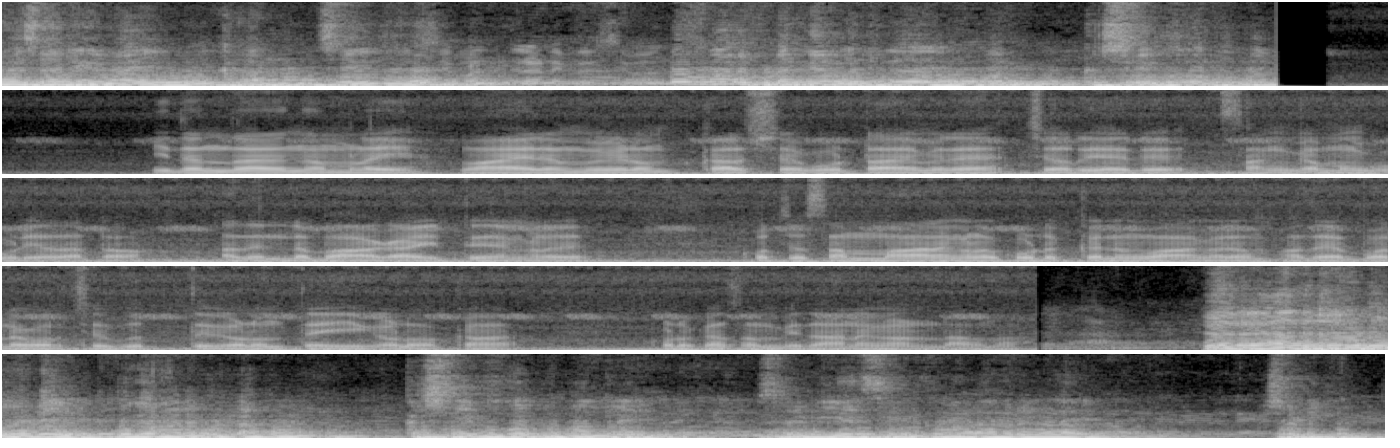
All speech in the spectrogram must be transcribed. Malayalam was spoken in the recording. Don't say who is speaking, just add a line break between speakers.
ഔപചാരികമായി ഉദ്ഘാടനം ചെയ്യുന്നത് ബഹുമാനപ്പെട്ട കേരളത്തിലെ കൃഷി വകുപ്പ്
ഇതെന്തായാലും നമ്മളെ വയലും വീടും കർഷക കൂട്ടായ്മയിലെ ചെറിയൊരു സംഗമം കൂടിയതാട്ടോ. അതിന്റെ ഭാഗമായിട്ട് ഞങ്ങൾ കുറച്ച് സമ്മാനങ്ങൾ കൊടുക്കലും വാങ്ങലും അതേപോലെ കുറച്ച് വിത്തുകളും തൈകളും ഒക്കെ കൊടുക്കാൻ സംവിധാനങ്ങൾ ഉണ്ടാകുന്നു
ഏറെ ആദരവോടുകൂടി ബഹുമാനപ്പെട്ട കൃഷി വകുപ്പ് മന്ത്രി ശ്രീ വി എസ് ശിവകുമാർ അവരുകളെ ക്ഷണിക്കുന്നു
